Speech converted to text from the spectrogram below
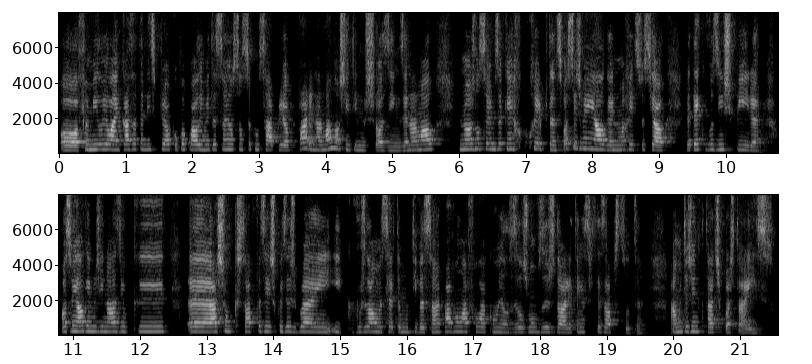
ou a família lá em casa até nem se preocupa com a alimentação, eles estão-se a começar a preocupar, é normal nós sentirmos sozinhos, é normal nós não sabermos a quem recorrer, portanto, se vocês veem alguém numa rede social até que vos inspira, ou se vem alguém no ginásio que uh, acham que a fazer as coisas bem e que vos dá uma certa motivação, é pá, vão lá falar com eles, eles vão vos ajudar, eu tenho a certeza absoluta. Há muita gente que está disposta a isso.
